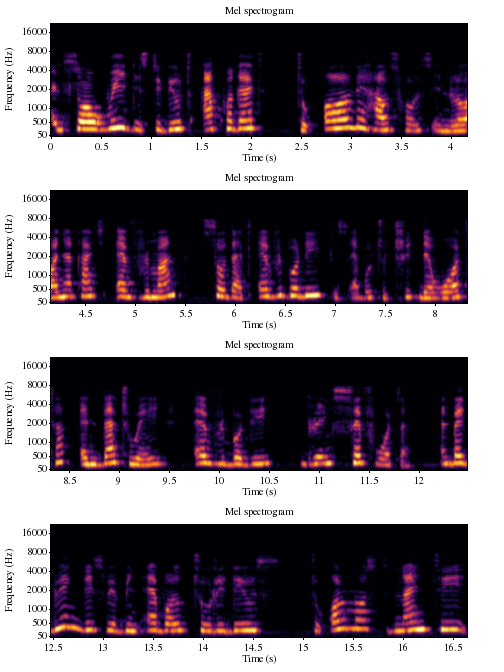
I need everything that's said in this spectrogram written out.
And so we distribute AquaGuard to all the households in Lower Nyakach every month so that everybody is able to treat their water. And that way, everybody drinks safe water. And by doing this, we've been able to reduce to almost 95%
